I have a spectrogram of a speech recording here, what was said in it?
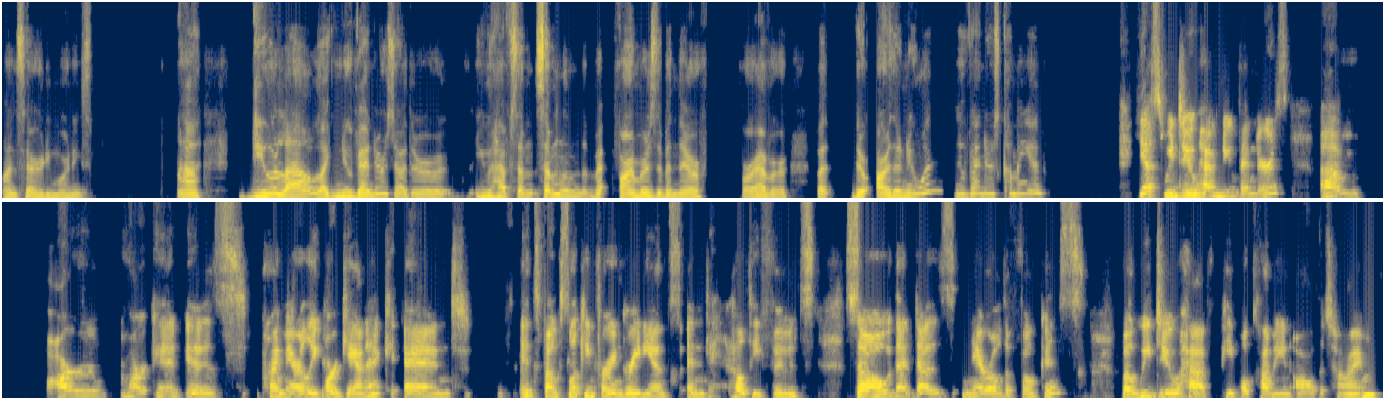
on Saturday mornings. Uh, do you allow like new vendors? Are there you have some some of the farmers have been there forever, but there are there new one new vendors coming in? Yes, we do have new vendors. Um, our market is primarily organic and it's folks looking for ingredients and healthy foods. So that does narrow the focus, but we do have people coming all the time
